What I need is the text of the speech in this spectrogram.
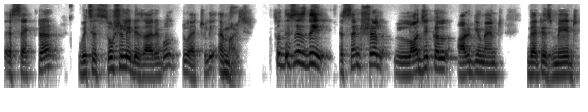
a sector which is socially desirable to actually emerge. So this is the essential logical argument that is made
